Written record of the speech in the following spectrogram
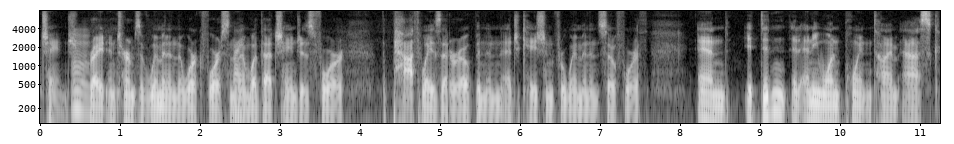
change, right? In terms of women in the workforce and Right. then what that changes for the pathways that are open in education for women and so forth. And it didn't at any one point in time ask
